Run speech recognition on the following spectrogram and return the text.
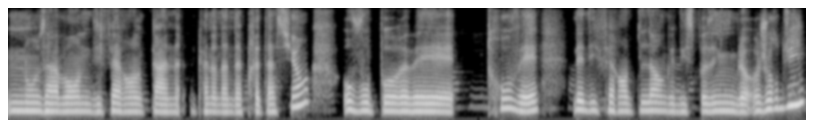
Nous avons différents can- canaux d'interprétation où vous pourrez trouver les différentes langues disponibles aujourd'hui.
